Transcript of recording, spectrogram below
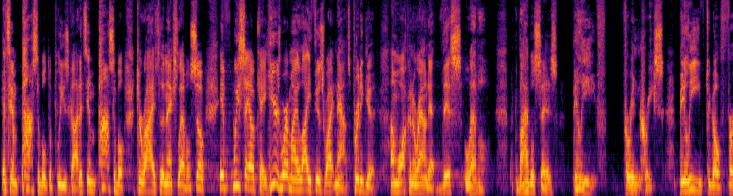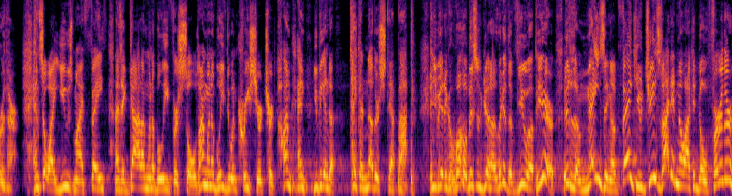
it's impossible to please God. It's impossible to rise to the next level. So if we say, okay, here's where my life is right now. It's pretty good. I'm walking around at this level. But the Bible says, believe for increase. Believe to go further. And so I use my faith and I say, God, I'm going to believe for souls. I'm going to believe to increase your church. I'm, and you begin to take another step up. And you begin to go, whoa, this is good. Look at the view up here. This is amazing. Oh, thank you, Jesus. I didn't know I could go further,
